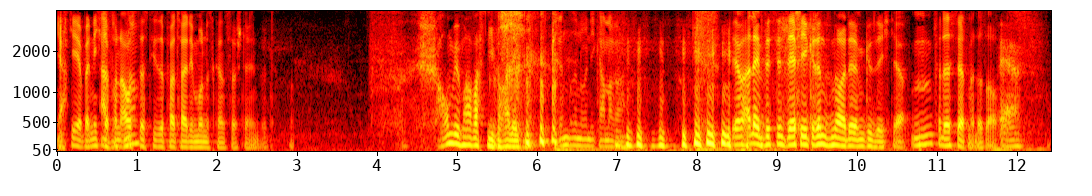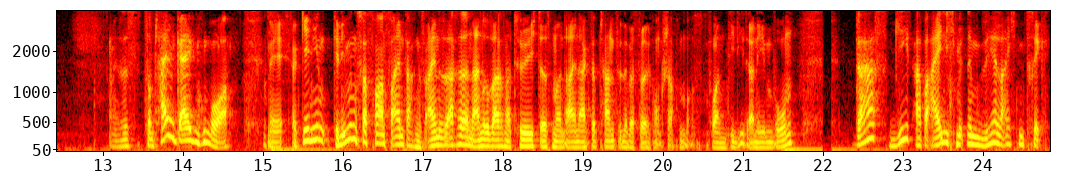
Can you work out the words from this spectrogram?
ja. Ich gehe aber nicht also, davon ne? aus, dass diese Partei den Bundeskanzler stellen wird. Schauen wir mal, was die Wahl ist. Grinsen nur in die Kamera. wir haben alle ein bisschen sehr viel Grinsen heute im Gesicht, ja. Hm, vielleicht hört man das auch. Ja. Das ist zum Teil Geigenhumor. Nee, Genehmigungsverfahren vereinfachen ist eine Sache. Eine andere Sache ist natürlich, dass man da eine Akzeptanz in der Bevölkerung schaffen muss. Vor allem die, die daneben wohnen. Das geht aber eigentlich mit einem sehr leichten Trick.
